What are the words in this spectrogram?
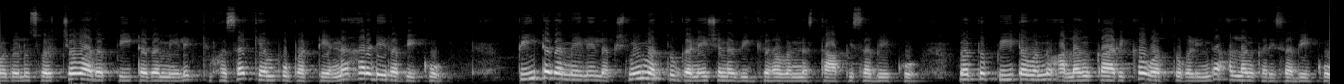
ಮೊದಲು ಸ್ವಚ್ಛವಾದ ಪೀಠದ ಮೇಲೆ ಹೊಸ ಕೆಂಪು ಬಟ್ಟೆಯನ್ನು ಹರಡಿರಬೇಕು. ಪೀಠದ ಮೇಲೆ ಲಕ್ಷ್ಮಿ ಮತ್ತು ಗಣೇಶನ ವಿಗ್ರಹವನ್ನು ಸ್ಥಾಪಿಸಬೇಕು ಮತ್ತು ಪೀಠವನ್ನು ಅಲಂಕಾರಿಕ ವಸ್ತುಗಳಿಂದ ಅಲಂಕರಿಸಬೇಕು.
